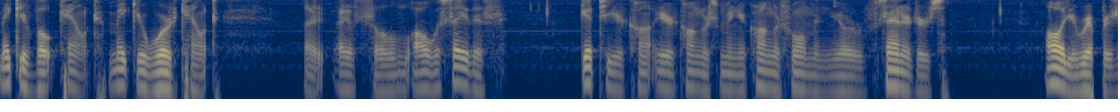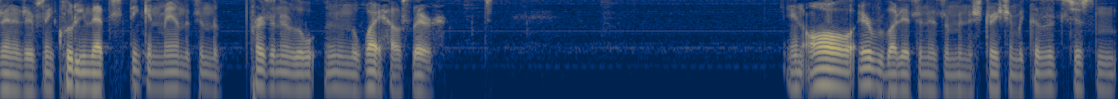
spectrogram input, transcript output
Make your vote count. Make your word count. I, I so always say this. Get to your con- your congressman, your congresswoman, your senators, all your representatives, including that stinking man that's in the president of the in the White House there. And all everybody that's in his administration because it's just mm,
